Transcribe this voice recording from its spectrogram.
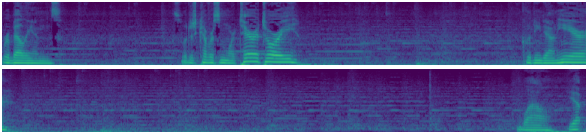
rebellions. So we'll just cover some more territory. Including down here. Wow. Yep.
